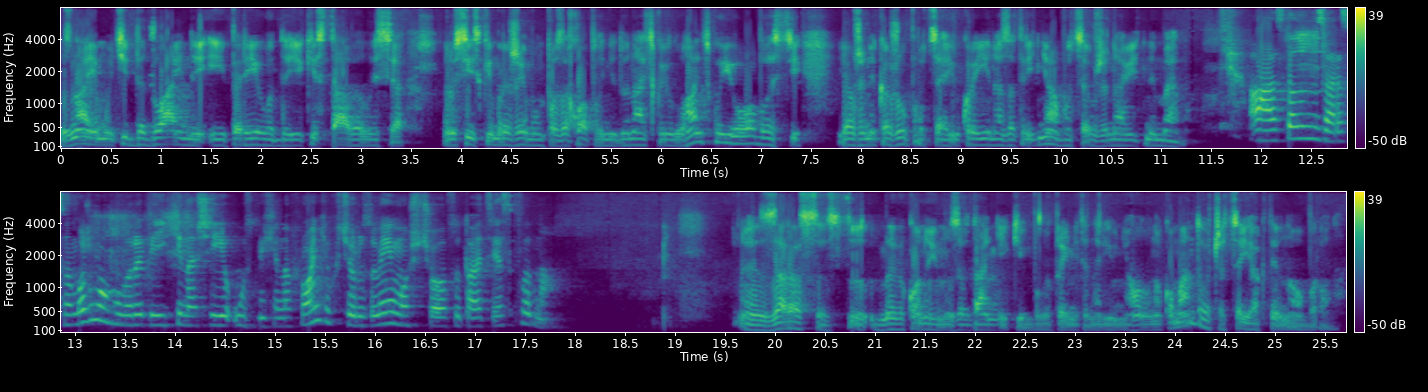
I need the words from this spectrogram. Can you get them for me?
знаємо ті дедлайни і періоди, які ставилися російським режимом по захопленні Донецької і Луганської області. Я вже не кажу про це і Україна за три дня, бо це вже навіть не мем. А станом на зараз ми можемо говорити, які наші є успіхи на фронті, хоча розуміємо, що ситуація складна. Е, Зараз е, ми виконуємо завдання, які були прийняті на рівні головнокомандувача. Це є активна оборона.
